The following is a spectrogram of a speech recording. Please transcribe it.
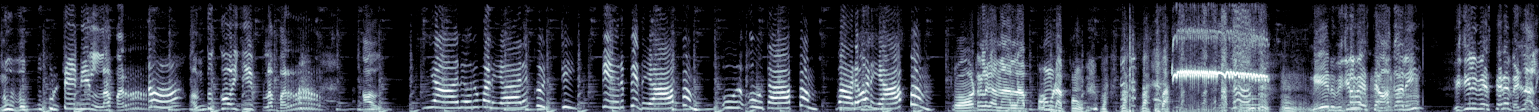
నువ్వు ఒప్పుకుంటే నీ లవర్ అందుకో ఈ ఫ్లవర్ ഞാനൊരു മലയാള കുട്ടി പേര് പിതയാപ്പം ഊർ ഊതാപ്പം വടവടയാപ്പം టోటల్ గా నా లప్పం డప్పం వా, వా, వా, వా. నేను విజిల్ వేస్తే ఆగాలి విజిల్ వేస్తేనే వెళ్ళాలి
